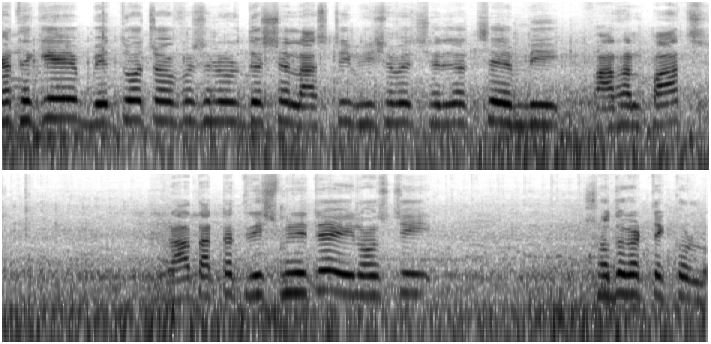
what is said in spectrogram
ঢাকা থেকে বেতুয়া চৌফেশনের উদ্দেশ্যে লাস্ট ট্রিপ হিসেবে ছেড়ে যাচ্ছে এমবি ফারহান পাঁচ। রাত আটটা ত্রিশ মিনিটে এই লঞ্চটি সদরঘাট ত্যাগ করল।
